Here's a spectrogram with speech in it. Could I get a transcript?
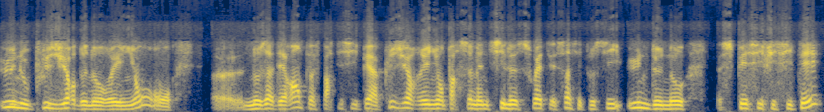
une ou plusieurs de nos réunions. Nos adhérents peuvent participer à plusieurs réunions par semaine s'ils le souhaitent, et ça, c'est aussi une de nos spécificités.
